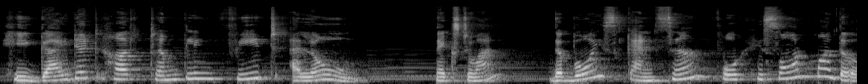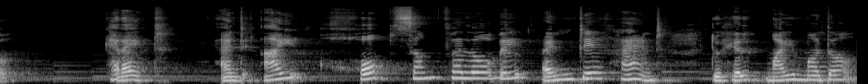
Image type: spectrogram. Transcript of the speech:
He guided her trembling feet alone. Next one. The boy's concern for his own mother. Correct. And I hope some fellow will lend a hand to help my mother.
